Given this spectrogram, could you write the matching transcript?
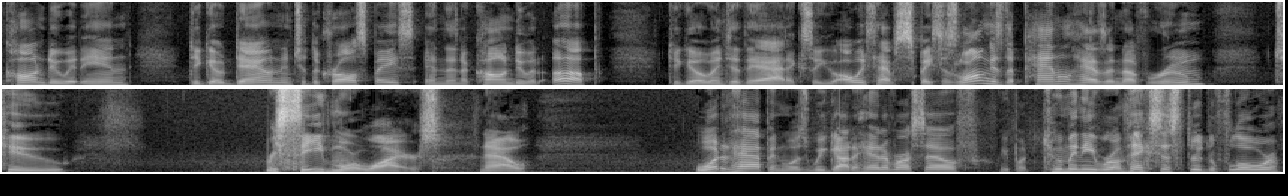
conduit in to go down into the crawl space and then a conduit up to go into the attic. So you always have space as long as the panel has enough room to receive more wires. Now, what had happened was we got ahead of ourselves. We put too many Romexes through the floor,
